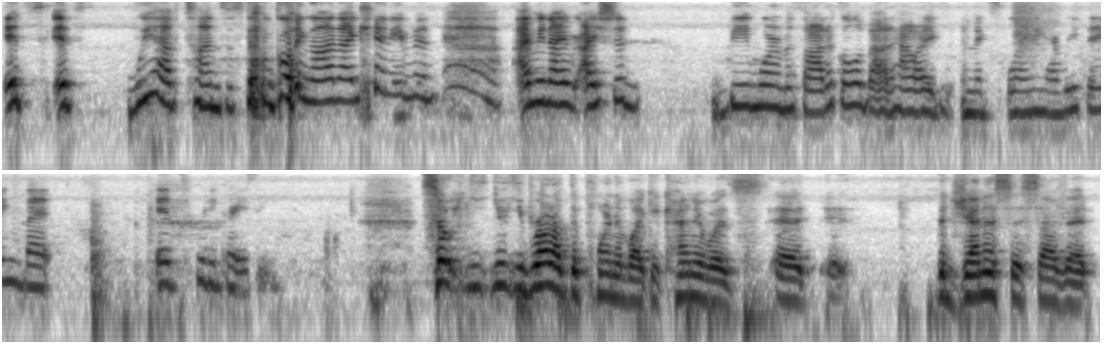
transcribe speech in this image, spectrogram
it's it's we have tons of stuff going on. I can't even I mean I, I should be more methodical about how I am explaining everything, but it's pretty crazy. So you, you brought up the point of like it kind of was uh, it, the genesis of it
